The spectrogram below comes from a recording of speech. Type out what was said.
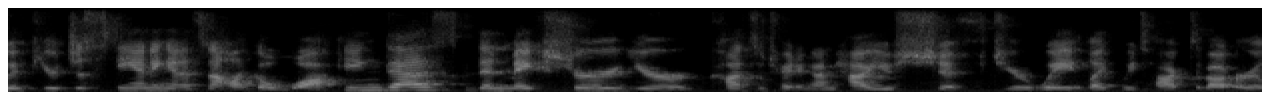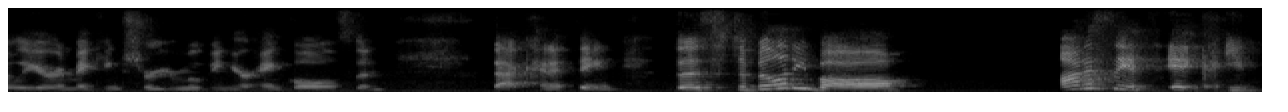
if you're just standing and it's not like a walking desk, then make sure you're concentrating on how you shift your weight, like we talked about earlier, and making sure you're moving your ankles and that kind of thing. The stability ball, honestly, it's, it you,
